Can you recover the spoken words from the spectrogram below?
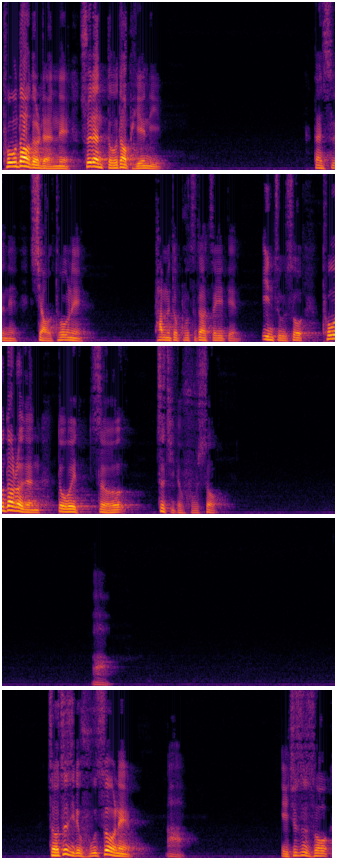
拖到的人呢，虽然得到便宜，但是呢，小偷呢，他们都不知道这一点。印主说，拖到的人都会折自己的福寿啊，折自己的福寿呢啊，也就是说，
